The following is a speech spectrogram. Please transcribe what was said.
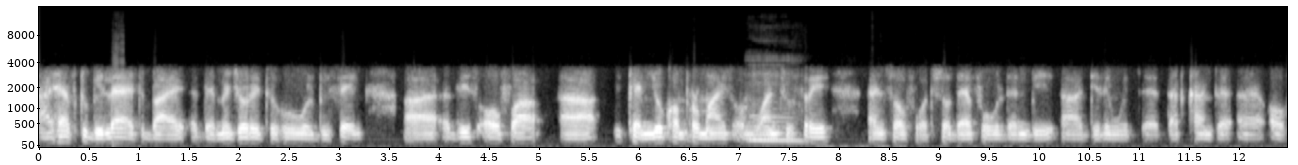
I have to be led by the majority who will be saying, uh, this offer, uh, can you compromise on mm. one, two, mm. three, and so forth. So therefore, we'll then be uh, dealing with uh, that kind uh, of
